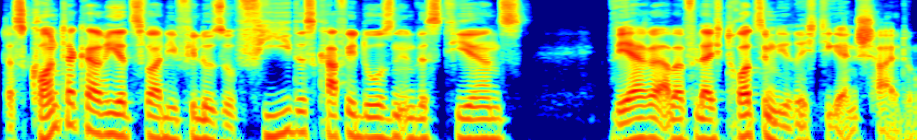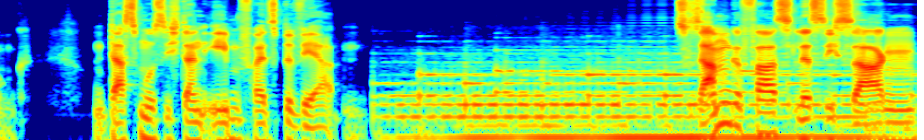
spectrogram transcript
Das konterkariert zwar die Philosophie des Kaffeedoseninvestierens, wäre aber vielleicht trotzdem die richtige Entscheidung. Und das muss ich dann ebenfalls bewerten. Zusammengefasst lässt sich sagen,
